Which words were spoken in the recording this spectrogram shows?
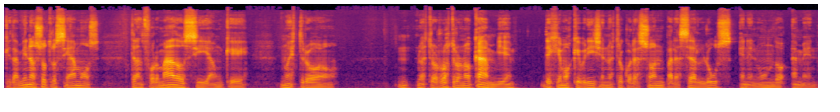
Que también nosotros seamos transformados y aunque nuestro, nuestro rostro no cambie, dejemos que brille nuestro corazón para ser luz en el mundo. Amén.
